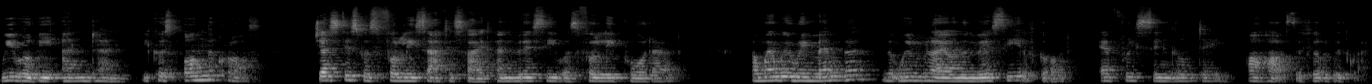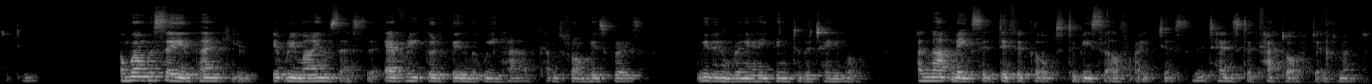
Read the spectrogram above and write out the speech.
we will be undone because on the cross, Justice was fully satisfied and mercy was fully poured out. And when we remember that we rely on the mercy of God every single day, our hearts are filled with gratitude. And when we're saying thank you, it reminds us that every good thing that we have comes from His grace. We didn't bring anything to the table. And that makes it difficult to be self righteous and it tends to cut off judgment.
